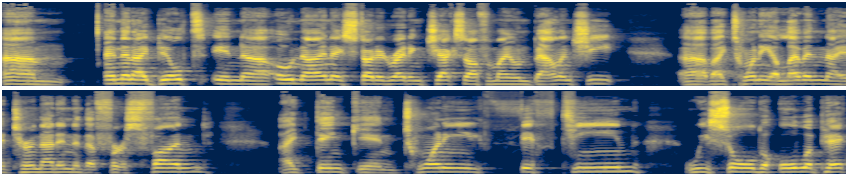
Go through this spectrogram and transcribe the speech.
Um, and then I built in uh, 09, I started writing checks off of my own balance sheet. Uh, by 2011, I had turned that into the first fund. I think in 2015, we sold Olapic,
